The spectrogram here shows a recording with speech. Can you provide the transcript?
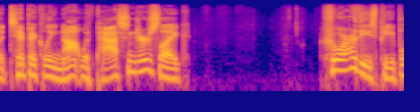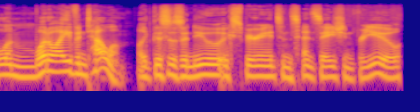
but typically not with passengers. Like, who are these people and what do I even tell them? Like, this is a new experience and sensation for you.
